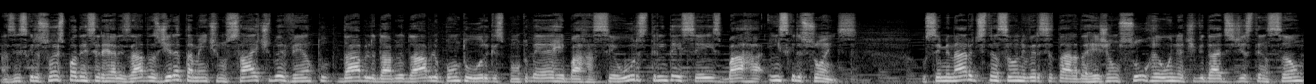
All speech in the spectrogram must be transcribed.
As inscrições podem ser realizadas diretamente no site do evento www.urgs.br/seurs36/inscrições. O Seminário de Extensão Universitária da Região Sul reúne atividades de extensão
